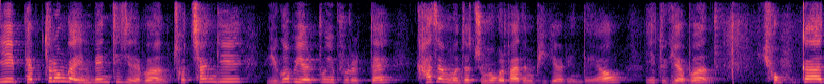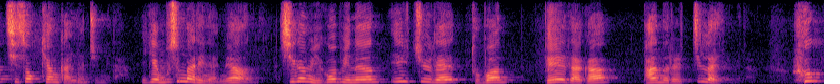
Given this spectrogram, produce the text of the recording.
이 펩트론과 인벤티지 랩은 초창기 위고비 열풍이 부를 때 가장 먼저 주목을 받은 비기업인데요. 이 두 기업은 효과 지속형 관련주입니다. 이게 무슨 말이냐면 지금 위고비는 일주일에 두 번 배에다가 바늘을 찔러야 됩니다. 흑,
